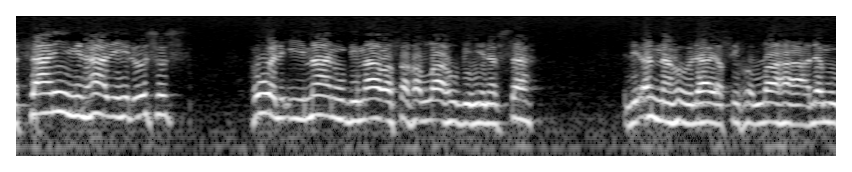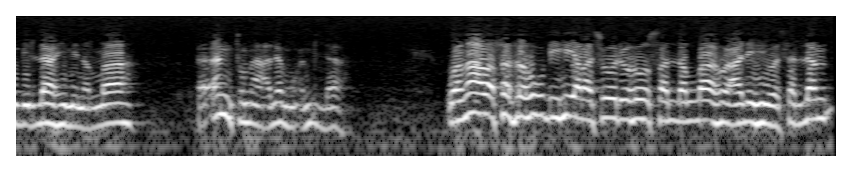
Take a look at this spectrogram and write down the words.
الثاني من هذه الأسس هو الإيمان بما وصف الله به نفسه لأنه لا يصف الله أعلم بالله من الله أأنتم أعلم أم الله وما وصفه به رسوله صلى الله عليه وسلم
